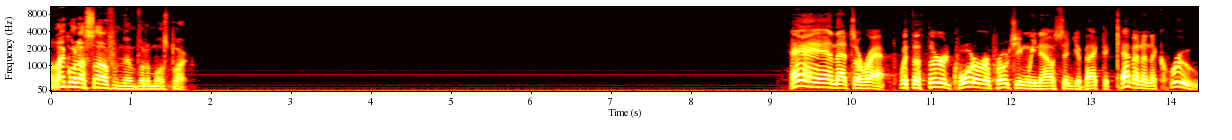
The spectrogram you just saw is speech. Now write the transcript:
I like what I saw from them for the most part. And that's a wrap. With the third quarter approaching, we now send you back to Kevin and the crew.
